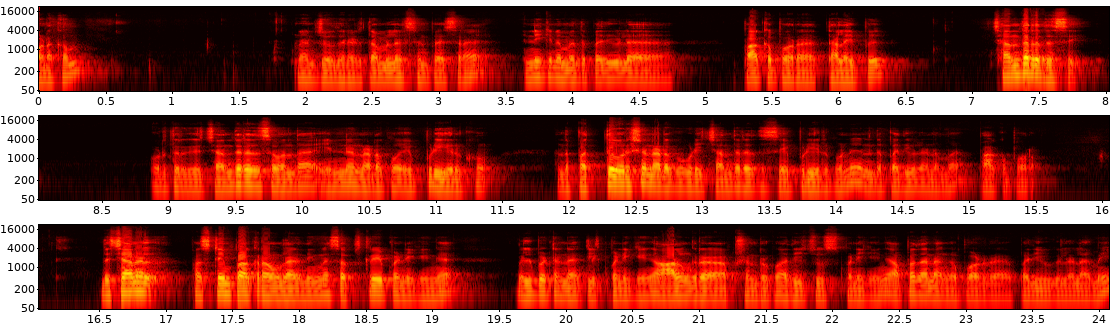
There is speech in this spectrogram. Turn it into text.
வணக்கம். நான் ஜோதிடர் தமிழரசன் பேசுகிறேன் இன்றைக்கி நம்ம இந்த பதிவில் பார்க்க போகிற தலைப்பு சந்திரதசை ஒருத்தருக்கு சந்திரதசை வந்தால் என்ன நடக்கும் எப்படி இருக்கும் அந்த பத்து வருஷம் நடக்கக்கூடிய சந்திரதசை எப்படி இருக்கும்னு இந்த பதிவில் நம்ம பார்க்க போகிறோம் இந்த சேனல் ஃபஸ்ட் டைம் பார்க்குறவங்களா இருந்தீங்கன்னா சப்ஸ்கிரைப் பண்ணிக்கோங்க. பெல் பட்டனை கிளிக் பண்ணிக்கோங்க. ஆளுங்கிற ஆப்ஷன் இருக்கும் அதையும் சூஸ் பண்ணிக்கோங்க. அப்போ தான் நாங்கள் போடுற பதிவுகள் எல்லாமே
